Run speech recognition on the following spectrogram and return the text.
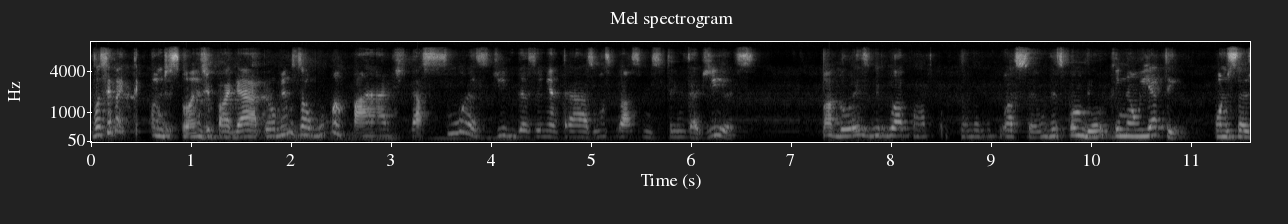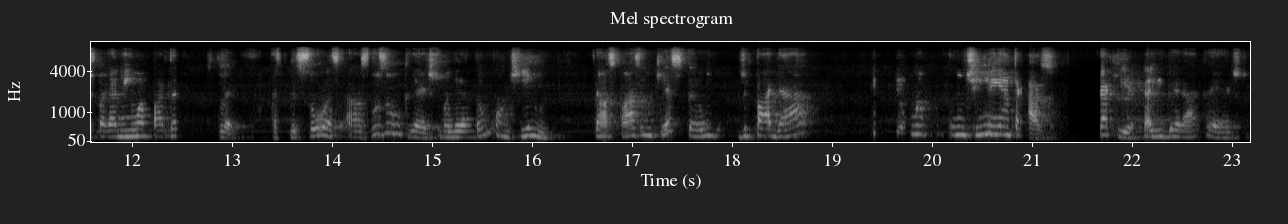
Você vai ter condições de pagar pelo menos alguma parte das suas dívidas em atraso nos próximos 30 dias? Só 2,4% da população respondeu que não ia ter condições de pagar nenhuma parte da As pessoas elas usam o crédito de maneira tão contínua elas fazem questão de pagar uma pontinha em atraso. Para quê? Para liberar crédito,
